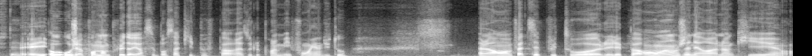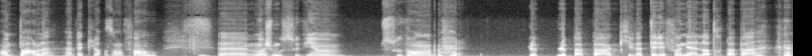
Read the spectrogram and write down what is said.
Tout à fait. Et au, au Japon non plus d'ailleurs, c'est pour ça qu'ils peuvent pas résoudre le problème, ils font rien du tout. Alors en fait, c'est plutôt euh, les, parents hein, en général hein, qui en parlent avec leurs enfants. Mhm. Euh, moi, je me souviens souvent le, le papa qui va téléphoner à l'autre papa.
